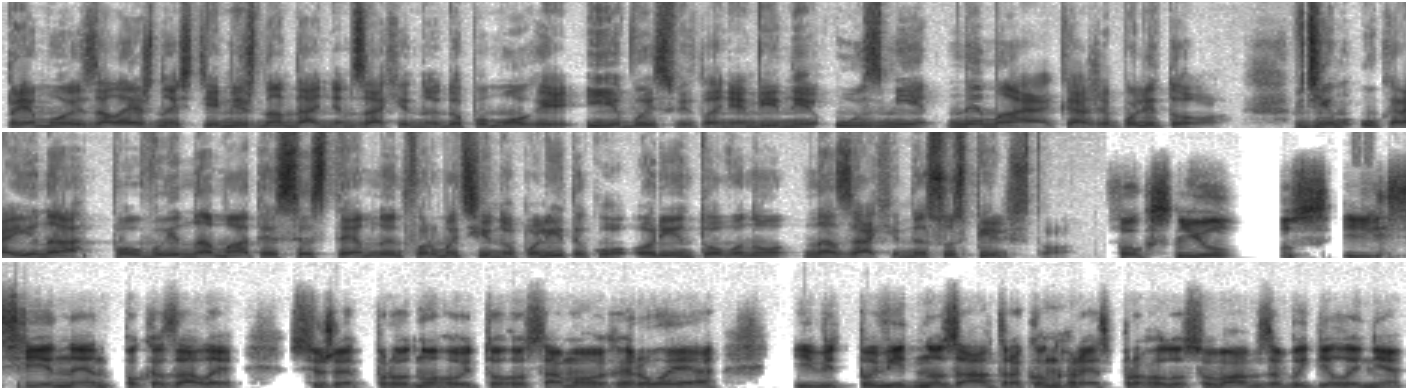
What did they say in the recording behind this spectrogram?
Прямої залежності між наданням західної допомоги і висвітленням війни у змі немає, каже політолог. Втім, Україна повинна мати системну інформаційну політику, орієнтовану на західне суспільство. Fox News і CNN показали сюжет про одного і того самого героя, і відповідно завтра Конгрес проголосував за виділення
